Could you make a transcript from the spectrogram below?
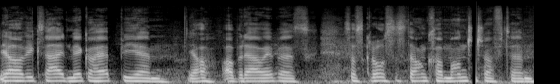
Ja, wie gesagt, mega happy. Ähm, ja, aber auch eben so ein grosses Dank an die Mannschaft, ähm,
